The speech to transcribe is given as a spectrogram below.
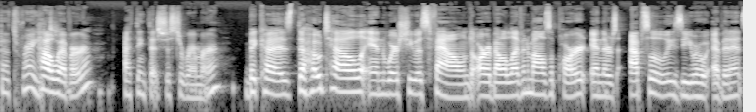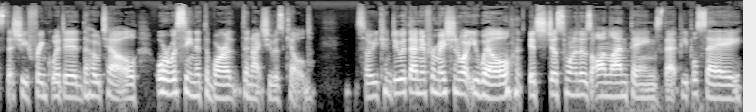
That's right. However, I think that's just a rumor because the hotel and where she was found are about 11 miles apart, and there's absolutely zero evidence that she frequented the hotel or was seen at the bar the night she was killed. So you can do with that information what you will. It's just one of those online things that people say.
